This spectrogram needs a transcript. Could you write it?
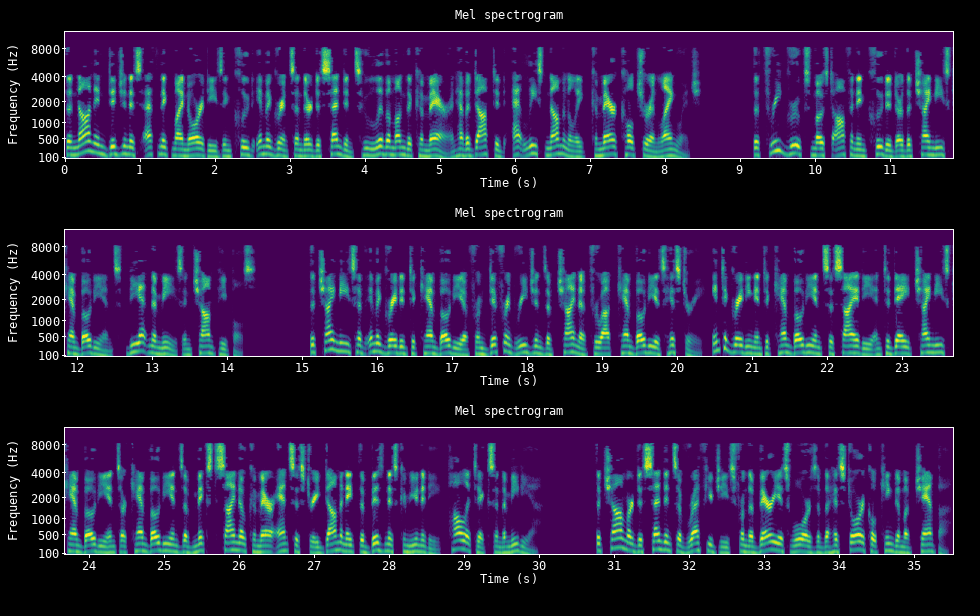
The non-indigenous ethnic minorities include immigrants and their descendants who live among the Khmer and have adopted, at least nominally, Khmer culture and language. The three groups most often included are the Chinese Cambodians, Vietnamese and Cham peoples. The Chinese have immigrated to Cambodia from different regions of China throughout Cambodia's history, integrating into Cambodian society and today Chinese Cambodians or Cambodians of mixed Sino-Khmer ancestry dominate the business community, politics and the media. The Cham are descendants of refugees from the various wars of the historical kingdom of Champa.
